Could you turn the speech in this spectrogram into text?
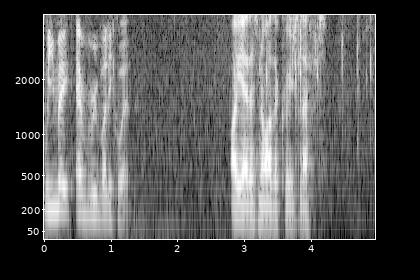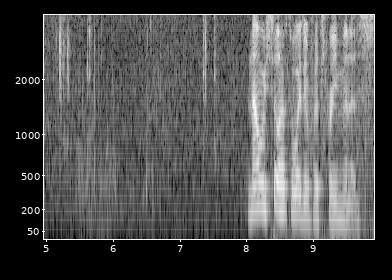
We made everybody quit. Oh yeah, there's no other crews left. Now we still have to wait here for three minutes.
